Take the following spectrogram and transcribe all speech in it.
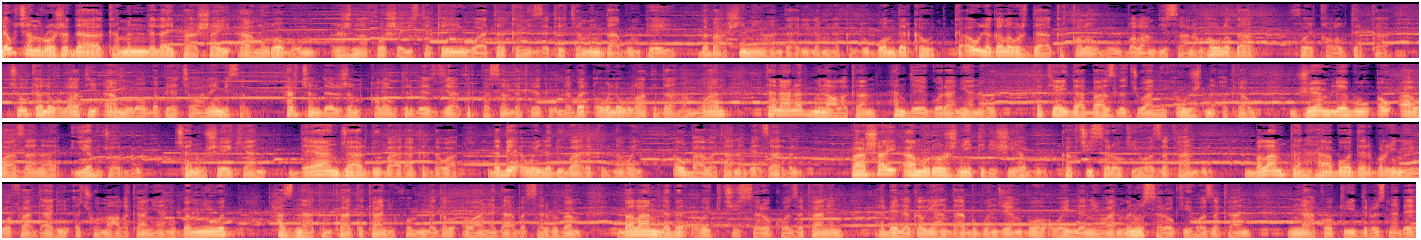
لەو چەند ڕۆژەدا کە من لە لای پاشای ئامورۆ بووم ژنە خۆشەویستەکەی واتە کەنیزەکەی کە من دابووم پێی بە باشی میوانداری لە منەکرد و بۆم دەرکەوت کە ئەو لەگەڵەوەش دا کە قەڵەو بوو بەڵام دیسانەو هەوڵەدا خۆی قەڵەوتر بکا چونکە لە وڵاتی ئامورەوە بە پێچەوانەی میسر هەرچەندە ژن قەڵەوتر بێ زیاتر پەسەند دەکرێت و لەبەر ئەوە لەو وڵاتەدا هەمووان تەنانەت مناڵەکان هەندێ گۆرانیان ئەوت کە تیایدا باس لە جوانی ئەو ژنە ئەکرا و گوێم لێ بوو ئەو ئاوازانە یەک جۆر بوو چەن وشەیەکیان دەیان جار دووبارە کردەوە بەبێ ئەوەی لە دووبارە کردنەوەی ئەو بابەتانە بێزار بن. پاشای ئامورۆ ژنی تریشی هەبوو کە کچی سەرۆکی هۆزەکان بوو بەڵام تەنها بۆ دەربڕینی وەفاداری ئەچووە ماڵەکانیان و بەمنی وت حەز ناکەم کاتەکانی خۆم لەگەڵ ئەوانەدا بەسەر ببەم بەڵام لەبەر ئەوەی کچی سەرۆک هۆزەکانن ئەبێ لەگەڵیاندا بگونجێم بۆ ئەوەی لە نیوان من و سەرۆکی هۆزەکان ناکۆکی دروست نەبێ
